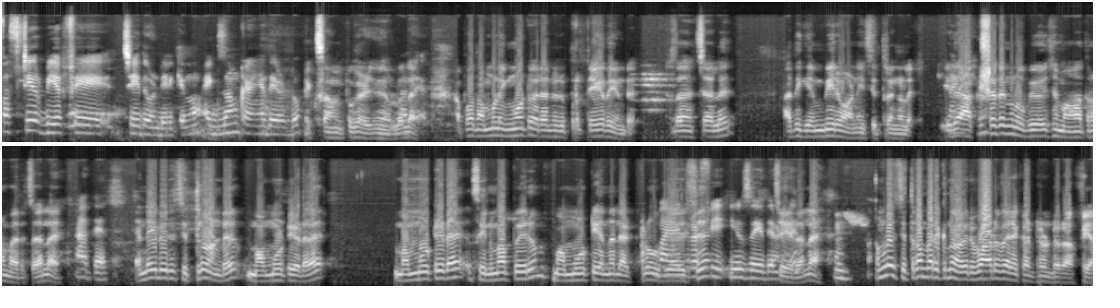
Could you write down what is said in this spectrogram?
first year B F A ചെയ്തുകൊണ്ടിരിക്കുന്നു. എക്സാം കഴിഞ്ഞതേ ഉള്ളൂ. എക്സാം ഇപ്പൊ കഴിഞ്ഞതേ ഉള്ളൂ അല്ലേ? അപ്പോൾ നമ്മൾ ഇങ്ങോട്ട് വരാൻ ഒരു പ്രത്യേകതയുണ്ട്. എന്താ വെച്ചാൽ അതിഗംഭീരമാണ് ഈ ചിത്രങ്ങൾ ഇത് അക്ഷരങ്ങൾ ഉപയോഗിച്ച് മാത്രം വരച്ച അല്ലേ? എന്റെ കയ്യിൽ ഒരു ചിത്രമുണ്ട് മമ്മൂട്ടിയുടെ മമ്മൂട്ടിയുടെ സിനിമ പേരും മമ്മൂട്ടി എന്ന ലെറ്ററും ഉപയോഗിച്ച് ചെയ്തല്ലേ നമ്മൾ ചിത്രം വരയ്ക്കുന്ന ഒരുപാട് പേരെ കണ്ടിട്ടുണ്ട് റാഫിയ.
